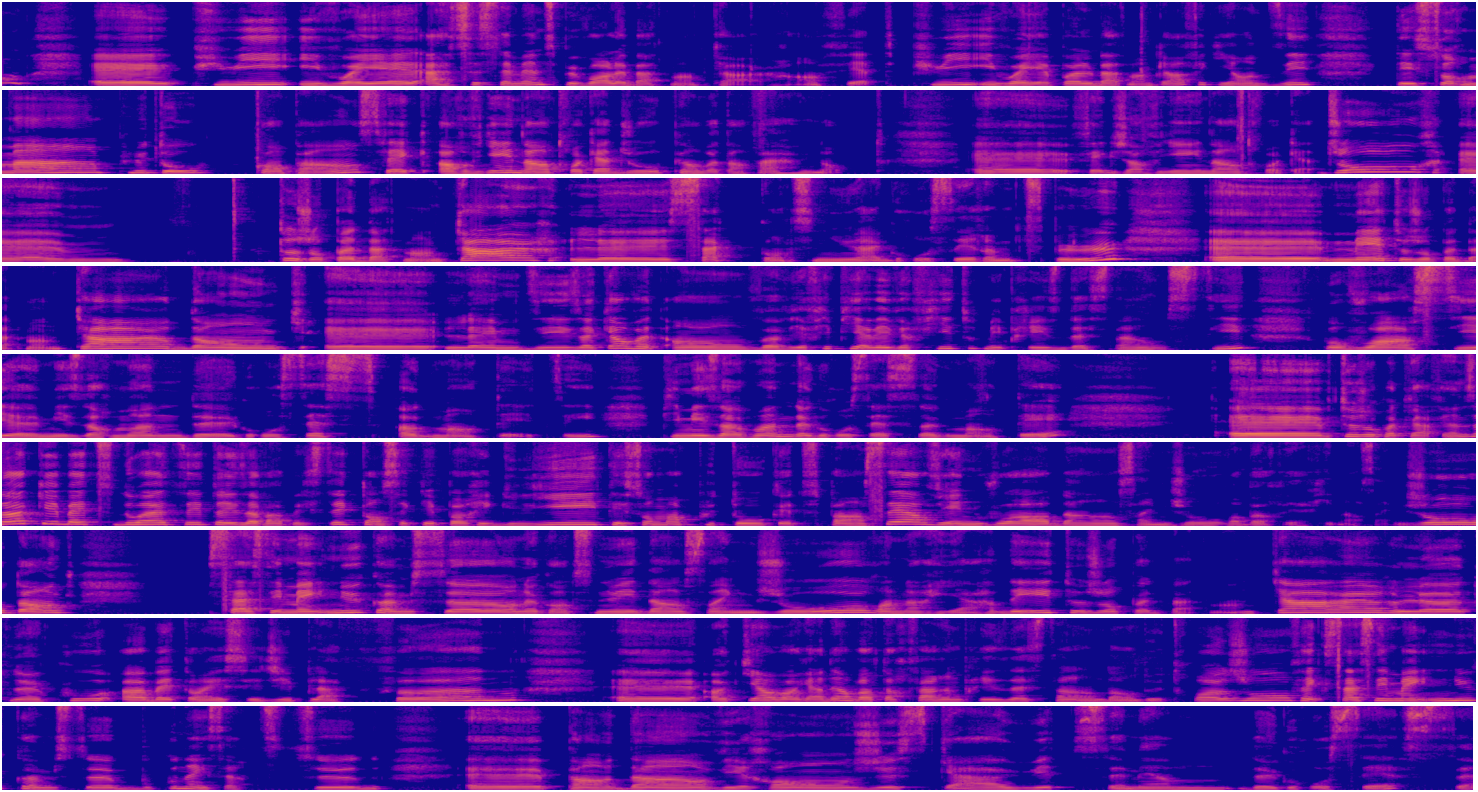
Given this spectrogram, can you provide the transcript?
Puis ils voyaient, à six semaines, tu peux voir le battement de cœur, en fait. Puis ils voyaient pas le battement de cœur, fait qu'ils ont dit, t'es sûrement plutôt qu'on pense. Fait qu'on revient dans 3-4 jours, puis on va t'en faire une autre. Euh, fait que je reviens dans 3-4 jours. Euh, toujours pas de battement de cœur. Le sac continue à grossir un petit peu, euh, mais toujours pas de battement de cœur. Donc, là, ils me disent, OK, on va, on va vérifier. Puis, ils vérifié toutes mes prises de sang aussi pour voir si mes hormones de grossesse augmentaient, tu sais. Puis, mes hormones de grossesse augmentaient. Euh, toujours pas de dit, OK, ben, tu dois, tu sais, t'as les affaires plastiques, ton cycle n'est pas régulier, t'es sûrement plus tôt que tu pensais, reviens nous voir dans cinq jours, on va vérifier dans cinq jours. Donc, ça s'est maintenu comme ça. On a continué dans cinq jours. On a regardé, toujours pas de battement de cœur. Là, tout d'un coup, ah, ben, ton SCG Euh, OK, on va regarder, on va te refaire une prise de sang dans deux, trois jours. Fait que ça s'est maintenu comme ça, beaucoup d'incertitudes euh, pendant environ jusqu'à huit semaines de grossesse.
